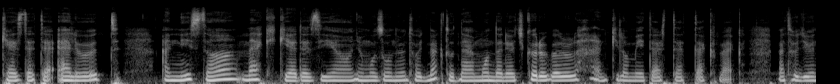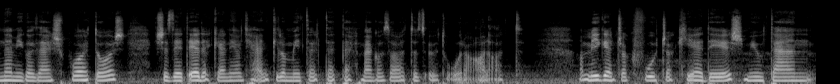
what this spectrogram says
kezdete előtt, Anissa megkérdezi a nyomozónőt, hogy meg tudnám mondani, hogy körülbelül hány kilométert tettek meg. Mert hogy ő nem igazán sportos, és ezért érdekelni, hogy hány kilométert tettek meg az alatt az öt óra alatt ami igencsak furcsa kérdés, miután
